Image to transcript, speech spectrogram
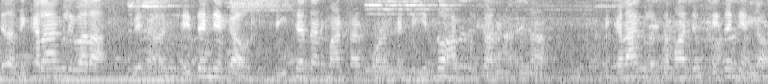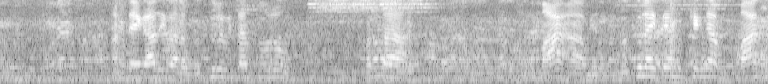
లేదా వికలాంగులు ఇవాళ చైతన్యం కావచ్చు. పెన్షన్ అని మాట్లాడుకోవడం కంటే ఎన్నో హక్కులు సాధించుకున్న వికలాంగుల సమాజం చైతన్యం కావచ్చు. అంతేకాదు ఇవాళ వృద్ధుల వితంతువులు కొంత మా వృద్ధులైతే ముఖ్యంగా మాకు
